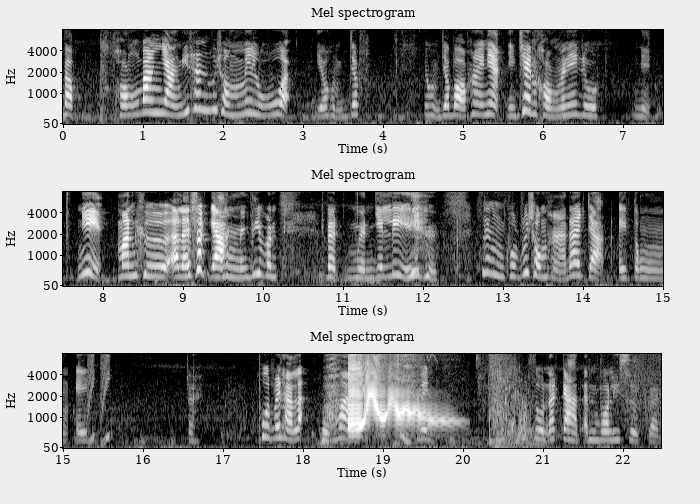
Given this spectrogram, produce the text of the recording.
แบบของบางอย่างที่ท่านผู้ชมไม่รู้อะ เดี๋ยวผมจะ ดี๋ยวผมจะบอกให้เนี่ย อย่างเช่นของอันนี้ดู นี่นี่มันคืออะไรสักอย่างหนึ่งที่มันแบบเหมือนเยลลี่ ซึ่งคุณผู้ชมหาได้จากไอตรงไอ้พูดไม่ทันละผมว่าเป็นสูดอากาศอันบริสุทธิ์ก่อน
